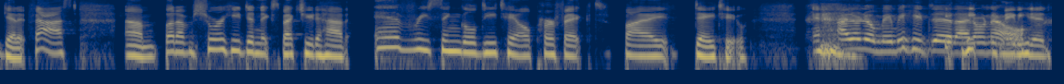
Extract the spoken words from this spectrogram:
get it fast um, but i'm sure he didn't expect you to have every single detail perfect by day two I don't know. Maybe he did. I don't know. Maybe he did.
